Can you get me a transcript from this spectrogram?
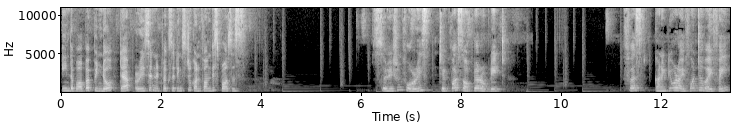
In the pop-up window, tap Reset Network Settings to confirm this process. Solution 4 is check for software update. First, connect your iPhone to Wi-Fi,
